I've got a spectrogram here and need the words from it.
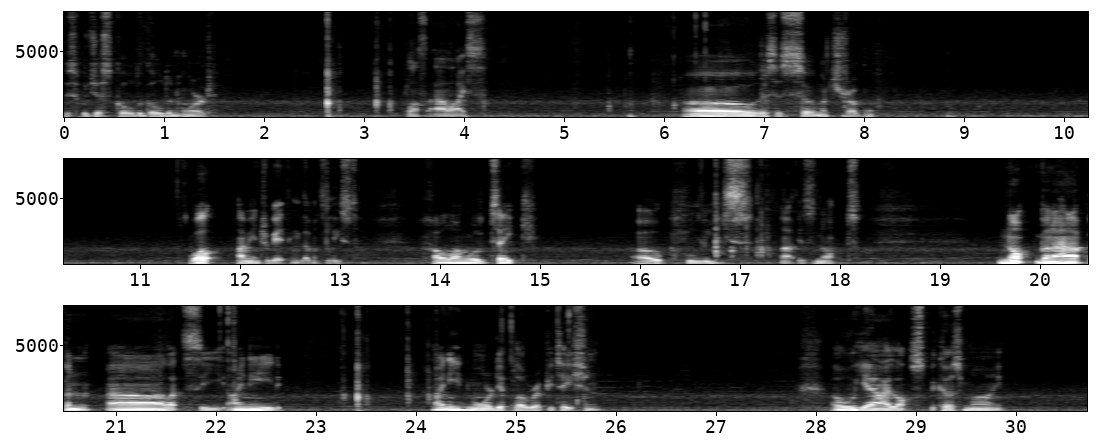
This would just call the Golden Horde. Plus allies. Oh, this is so much trouble. Well, I'm integrating them at least. How long will it take? Oh, please. That is not... Not gonna happen. Uh, let's see. I need... I need more Diplo reputation. Oh yeah, I lost because my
